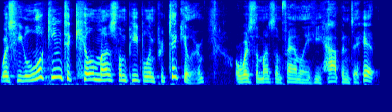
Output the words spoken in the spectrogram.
was he looking to kill Muslim people in particular, or was the Muslim family he happened to hit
